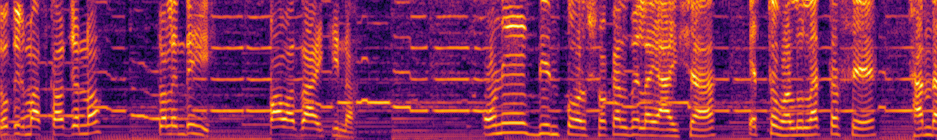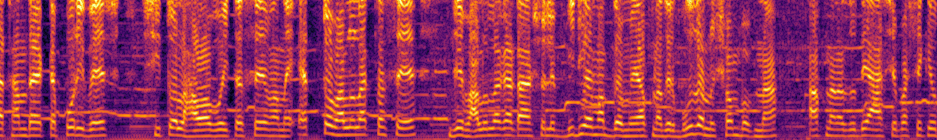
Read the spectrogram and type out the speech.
নদীর মাছ খাওয়ার জন্য। চলেন দেখি পাওয়া যায় কি না অনেক দিন পর সকালবেলায় আইসা এত ভালো লাগতাছে, ঠান্ডা ঠান্ডা একটা পরিবেশ, শীতল হাওয়া বইতেছে মানে এত ভালো লাগতেছে যে ভালো লাগাটা আসলে ভিডিওর মাধ্যমে আপনাদের বোঝানো সম্ভব না। আপনারা যদি আশেপাশে কেউ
